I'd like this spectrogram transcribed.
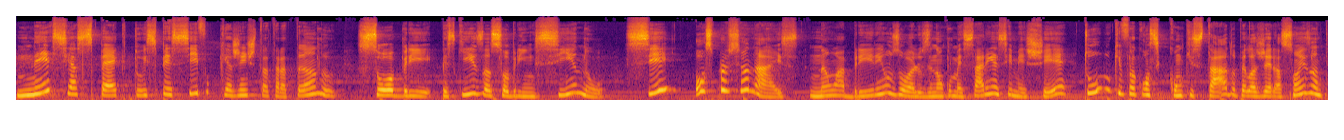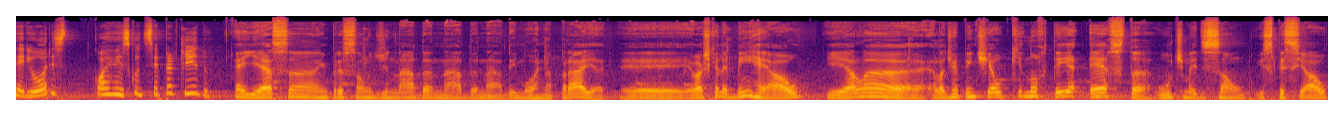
nesse aspecto específico que a gente está tratando, sobre pesquisa, sobre ensino, se os profissionais não abrirem os olhos e não começarem a se mexer, tudo que foi conquistado pelas gerações anteriores corre o risco de ser perdido. É, e essa impressão de nada, nada, nada e morre na praia, é, eu acho que ela é bem real e ela, ela de repente é o que norteia esta última edição especial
